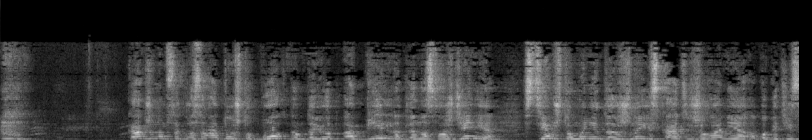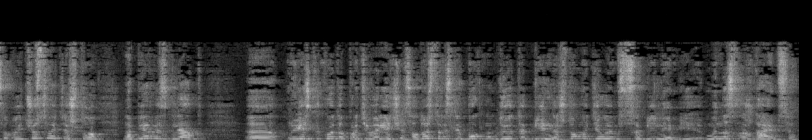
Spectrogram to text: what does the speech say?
как же нам согласовать то, что Бог нам дает обильно для наслаждения, с тем, что мы не должны искать желание обогатиться? Вы чувствуете, что на первый взгляд э, ну, есть какое-то противоречие. С одной стороны, если Бог нам дает обильно, что мы делаем с обилием? И мы наслаждаемся.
